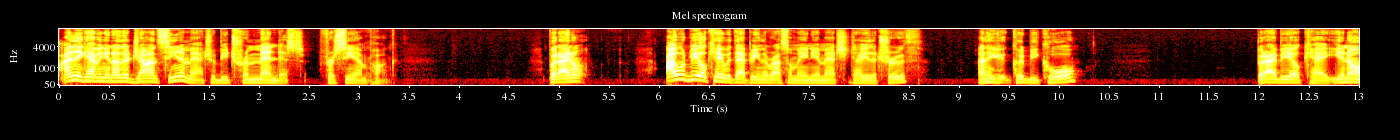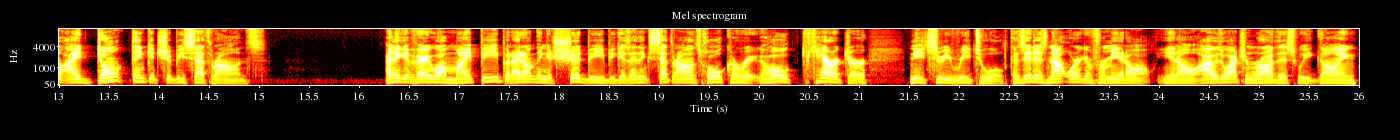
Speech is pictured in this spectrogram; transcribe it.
I think having another John Cena match would be tremendous for CM Punk. But I don't I would be okay with that being the WrestleMania match to tell you the truth. I think it could be cool but I'd be okay. You know, I don't think it should be Seth Rollins. I think it very well might be, but I don't think it should be because I think Seth Rollins' whole career, whole character needs to be retooled because it is not working for me at all. You know, I was watching Raw this week, going,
